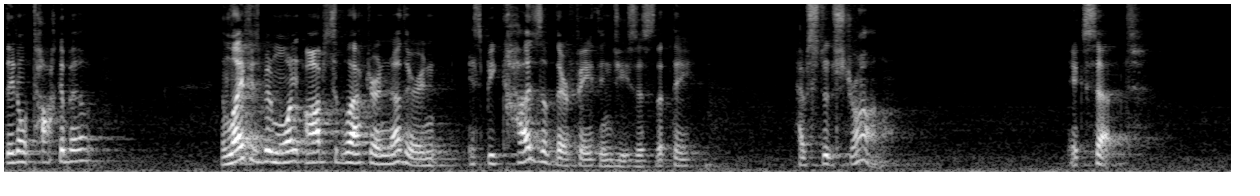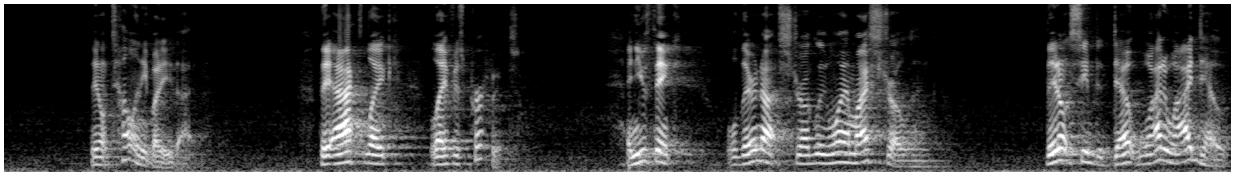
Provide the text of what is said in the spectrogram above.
they don't talk about. And life has been one obstacle after another, and it's because of their faith in Jesus that they have stood strong. Except they don't tell anybody that. They act like life is perfect. And you think, well, they're not struggling. Why am I struggling? They don't seem to doubt. Why do I doubt?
